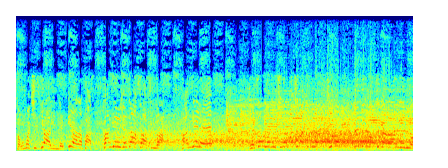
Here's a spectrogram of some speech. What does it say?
Savunma çizgi halinde bir ara pas. Kangere ceza sahasında. Kangere ceza alanı içine maçın hakemine bakıyor ve penaltı kararı geliyor.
